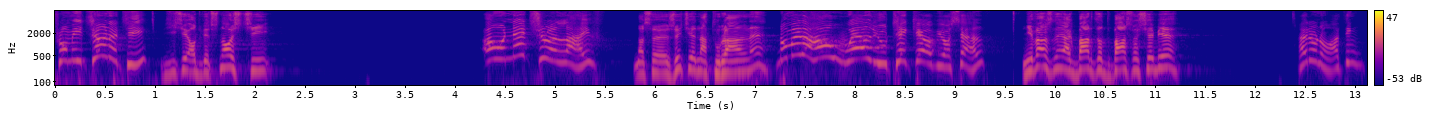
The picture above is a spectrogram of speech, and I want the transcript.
from eternity, Widzicie, od wieczności our natural life, nasze życie naturalne, no matter how well you take care of yourself, nieważne jak bardzo dbasz o siebie, I don't know, I think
